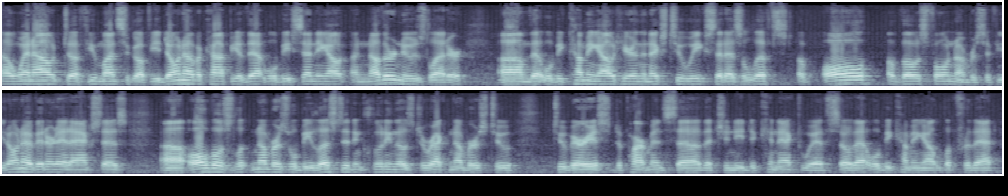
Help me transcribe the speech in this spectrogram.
uh, went out a few months ago. If you don't have a copy of that, we'll be sending out another newsletter um, that will be coming out here in the next two weeks that has a list of all of those phone numbers. If you don't have internet access, uh, all those li- numbers will be listed, including those direct numbers to, to various departments uh, that you need to connect with. So that will be coming out. Look for that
